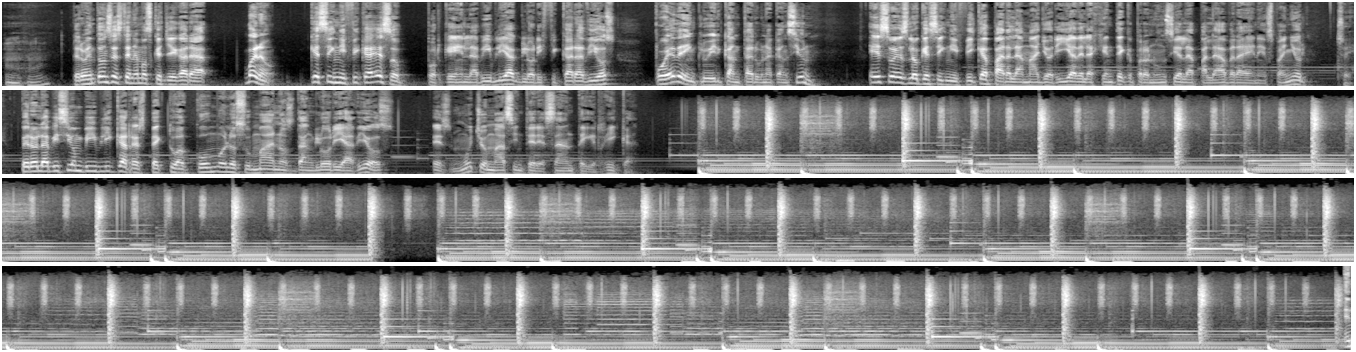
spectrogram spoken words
Pero entonces tenemos que llegar a... Bueno, ¿qué significa eso? Porque en la Biblia glorificar a Dios puede incluir cantar una canción. Eso es lo que significa para la mayoría de la gente que pronuncia la palabra en español. Sí. Pero la visión bíblica respecto a cómo los humanos dan gloria a Dios es mucho más interesante y rica.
